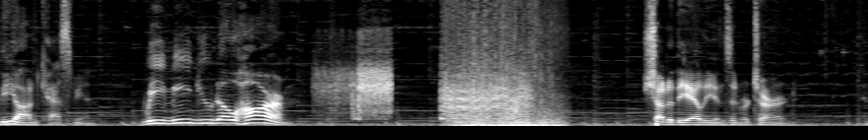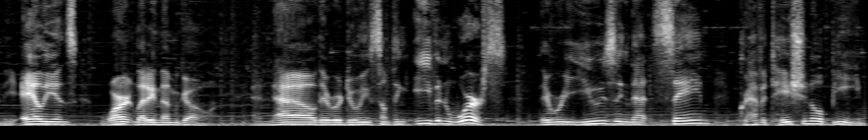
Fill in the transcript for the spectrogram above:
Leon Caspian. We mean you no harm. Shouted the aliens in return. And the aliens weren't letting them go. And now they were doing something even worse. they were using that same gravitational beam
